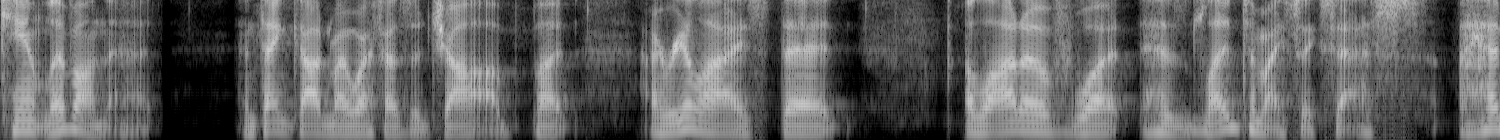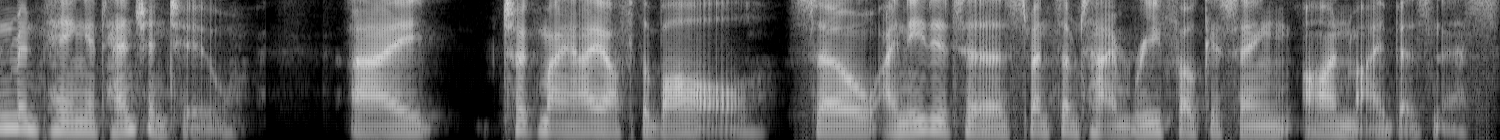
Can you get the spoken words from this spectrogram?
can't live on that. And thank God my wife has a job, but I realized that a lot of what has led to my success, I hadn't been paying attention to. I took my eye off the ball. So I needed to spend some time refocusing on my business.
